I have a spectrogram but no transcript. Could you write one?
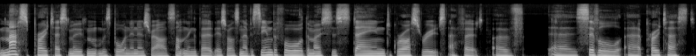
mass protest movement was born in Israel, something that Israel's never seen before, the most sustained grassroots effort of uh, civil uh, protest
